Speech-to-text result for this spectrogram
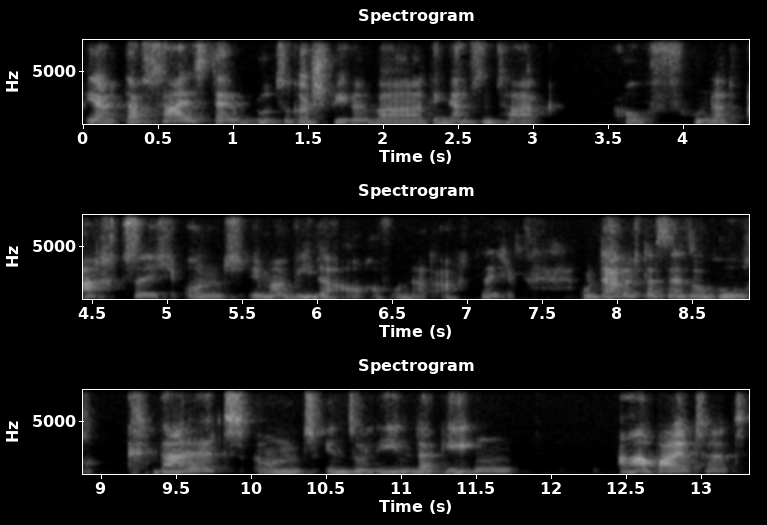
Ja, das heißt, der Blutzuckerspiegel war den ganzen Tag auf 180 und immer wieder auch auf 180. Und dadurch, dass er so hoch knallt und Insulin dagegen arbeitet,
